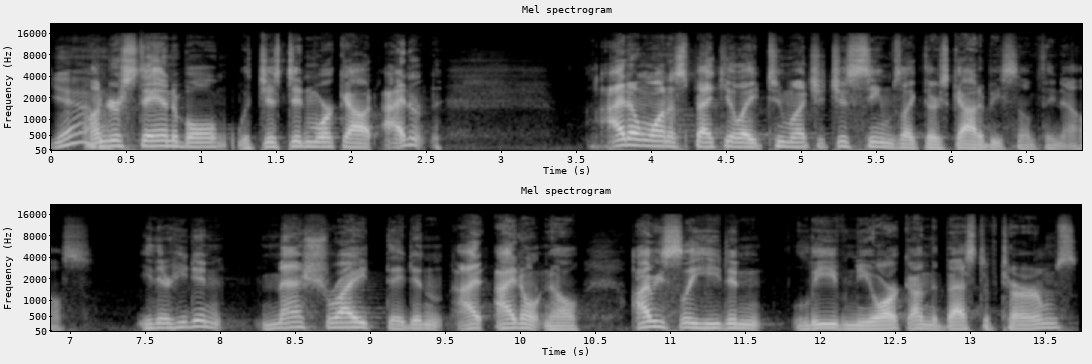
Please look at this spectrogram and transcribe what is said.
yeah, understandable. It just didn't work out. I don't. I don't want to speculate too much. It just seems like there's got to be something else. Either he didn't mesh right, they didn't. I I don't know. Obviously, he didn't leave New York on the best of terms.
